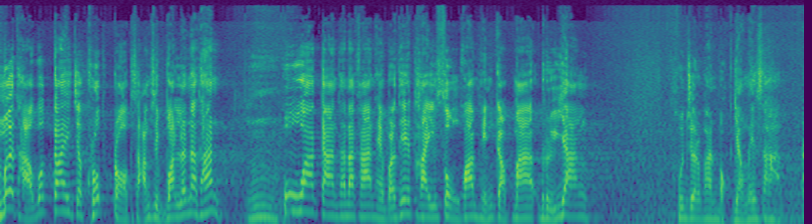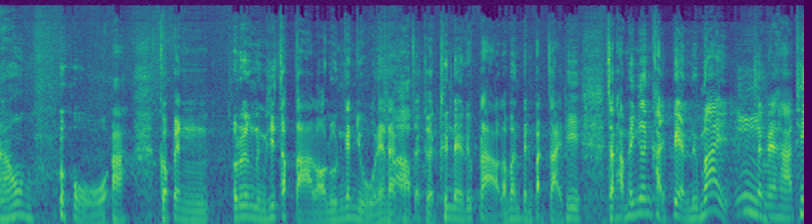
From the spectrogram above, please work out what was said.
เมื่อถามว่าใกล้จะครบกรอบ 30 วันแล้วนะท่าน ผู้ว่าการธนาคารแห่งประเทศไทยส่งความเห็นกลับมาหรือยังคุณจุลพันธ์บอกยังไม่ทราบ เอ้าโอ้โหอะก็เป็นเรื่องหนึ่งที่จับตารอลุ้นกันอยู่เนี่ยนะครัครับบจะเกิดขึ้นได้หรือเปล่า แล้วมันเป็นปัจจัยที่จะทำให้เงื่อนไขเปลี่ยนหรือไม่อืมใช่ไหมฮะที่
